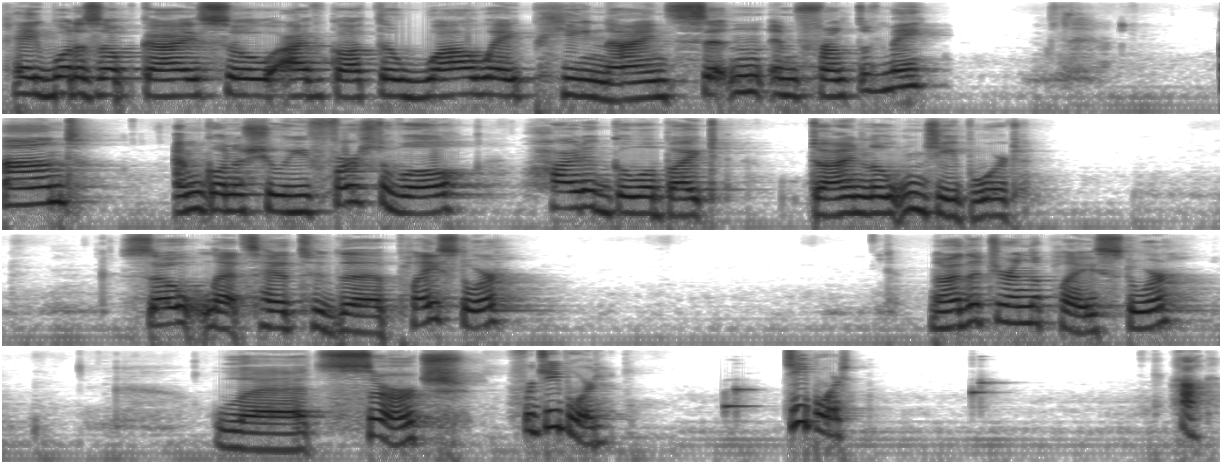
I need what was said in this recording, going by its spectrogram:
Hey, what is up, guys? So I've got the Huawei P9 sitting in front of me. And I'm going to show you, first of all, how to go about downloading Gboard. So let's head to the Play Store. Now that you're in the Play Store, let's search for Gboard. Gboard. Ha,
